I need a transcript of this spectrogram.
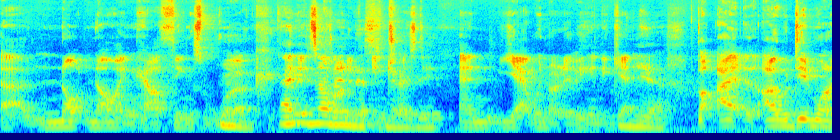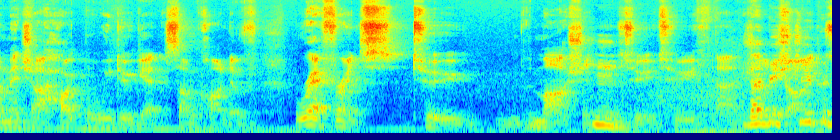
uh, not knowing how things work. Hmm. And he's It's not kind in of this interesting. movie. And yeah, we're not even going to get Yeah. it. But I, I did want to mention, I hope that we do get some kind of reference to the Martian, to, to uh, Hmm. They'd be stupid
